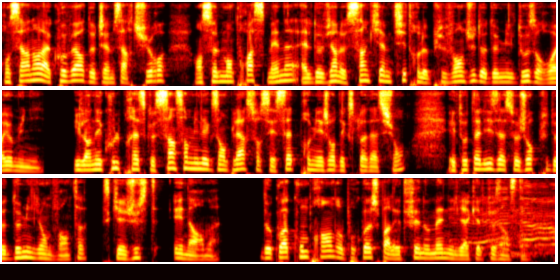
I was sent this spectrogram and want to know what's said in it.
Concernant la cover de James Arthur, en seulement trois semaines, elle devient le cinquième titre le plus vendu de 2012 au Royaume-Uni. Il en écoule presque 500 000 exemplaires sur ses 7 premiers jours d'exploitation et totalise à ce jour plus de 2 millions de ventes, ce qui est juste énorme. De quoi comprendre pourquoi je parlais de phénomène il y a quelques instants.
